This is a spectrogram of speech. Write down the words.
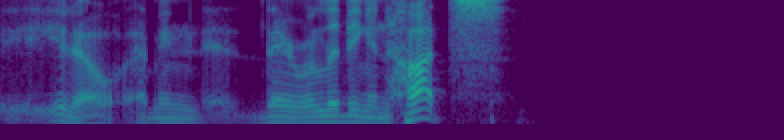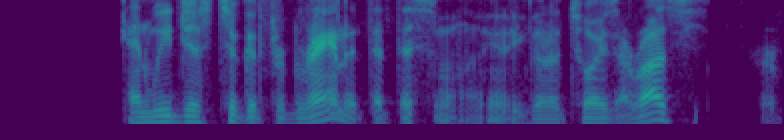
you know, I mean, they were living in huts and we just took it for granted that this, you, know, you go to Toys R Us for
